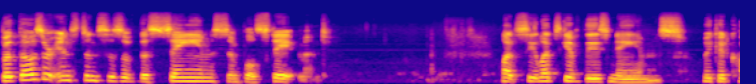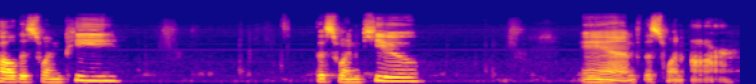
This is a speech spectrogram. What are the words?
But those are instances of the same simple statement. Let's see, let's give these names. We could call this one P, this one Q, and this one R.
